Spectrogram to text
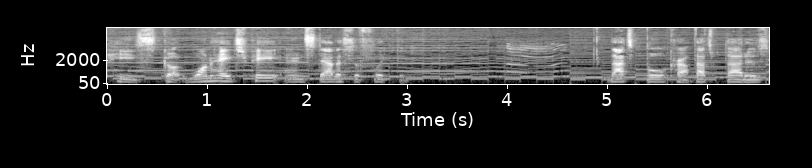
He's got 1 HP and status afflicted. That's bullcrap. That's what that is.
